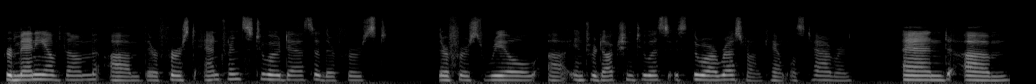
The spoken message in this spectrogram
For many of them, um, their first entrance to Odessa, their first their first real uh, introduction to us is through our restaurant, Cantwell's Tavern, and um,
